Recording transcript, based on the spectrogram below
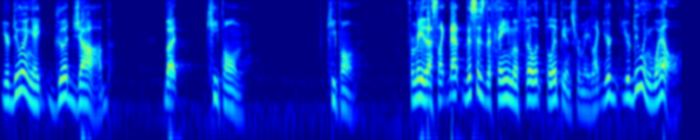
You're doing a good job but keep on. Keep on. For me, that's like that. This is the theme of Philippians for me. Like you're, you're doing well.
